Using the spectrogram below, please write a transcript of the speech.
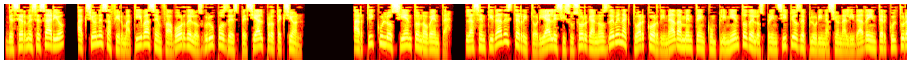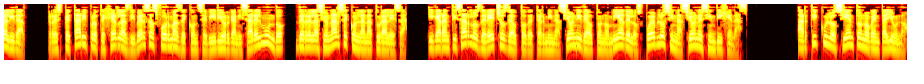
de ser necesario, acciones afirmativas en favor de los grupos de especial protección. Artículo 190. Las entidades territoriales y sus órganos deben actuar coordinadamente en cumplimiento de los principios de plurinacionalidad e interculturalidad, respetar y proteger las diversas formas de concebir y organizar el mundo, de relacionarse con la naturaleza, y garantizar los derechos de autodeterminación y de autonomía de los pueblos y naciones indígenas. Artículo 191.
